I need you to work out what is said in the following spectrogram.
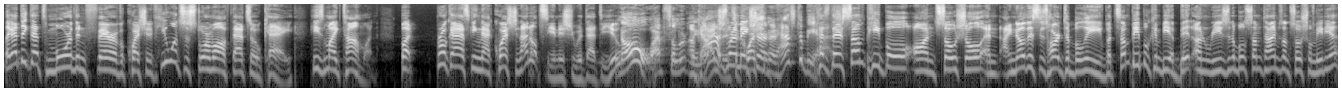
Like, I think that's more than fair of a question. If he wants to storm off, that's okay. He's Mike Tomlin. Brooke asking that question, I don't see an issue with that. Do you? No, absolutely Okay, not. I just It's want to make sure that has to be asked. because there's some people on social, and I know this is hard to believe, but some people can be a bit unreasonable sometimes on social media.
